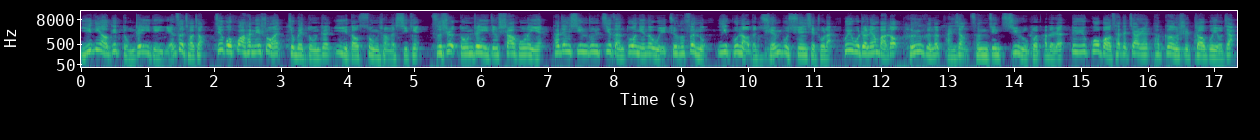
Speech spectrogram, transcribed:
一定要给董振一点颜色瞧瞧。结果话还没说完，就被董振一刀送上了西天。此时，董振已经杀红了眼，他将心中积攒多年的委屈和愤怒一股脑的全部宣泄出来，挥舞着两把刀，狠狠地砍向曾经欺辱过他的人。对于郭宝才的家人，他更是照顾有加，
